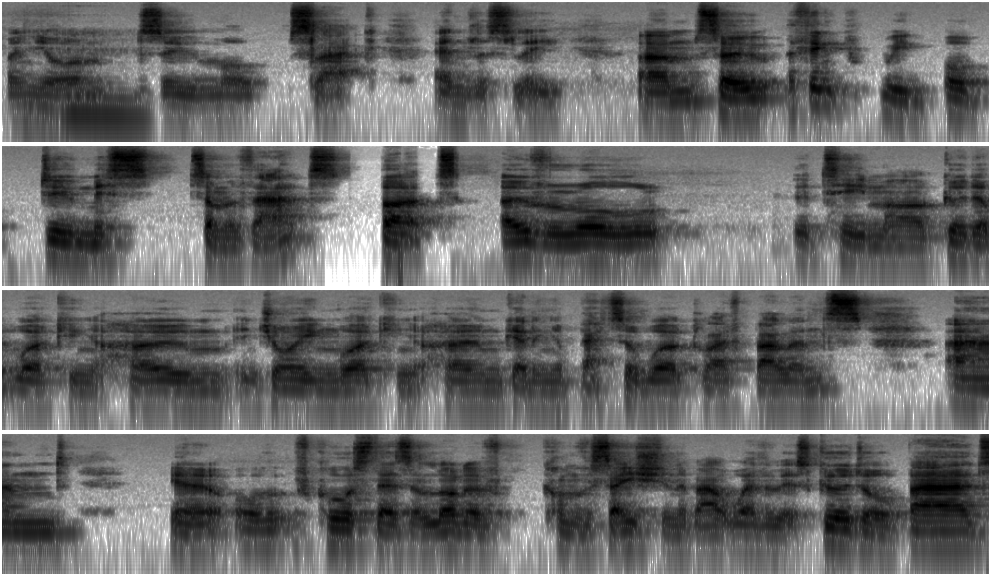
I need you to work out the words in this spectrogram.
when you're mm. on Zoom or Slack endlessly. Um, so I think we all do miss some of that, but overall, the team are good at working at home, enjoying working at home, getting a better work-life balance, and you know, of course, there's a lot of conversation about whether it's good or bad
